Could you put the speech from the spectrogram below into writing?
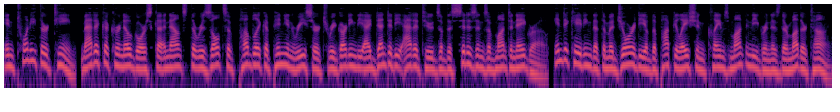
In 2013, Matica Crnogorska announced the results of public opinion research regarding the identity attitudes of the citizens of Montenegro, indicating that the majority of the population claims Montenegrin as their mother tongue.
